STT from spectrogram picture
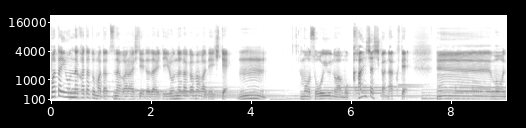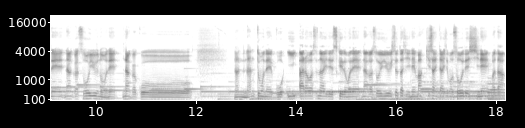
またいろんな方とまたつながらせていただいていろんな仲間ができてうん。もうそういうのはもう感謝しかなくて、えー、もうねなんかそういうのをねなんかこうなんなんともねこう言い表せないですけどもねなんかそういう人たちにねマッキーさんに対してもそうですしねまた、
